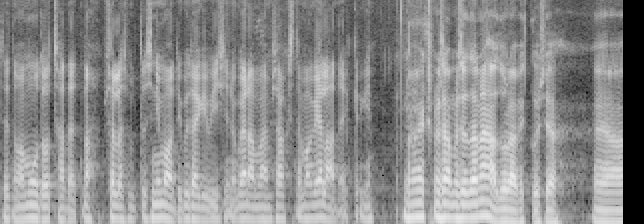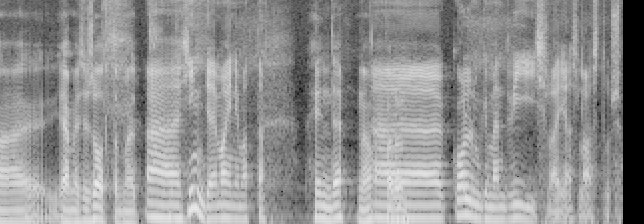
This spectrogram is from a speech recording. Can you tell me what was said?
teed oma muud otsad, et noh, selles mõttes niimoodi kuidagiviisi nagu enam-vähem saaks temaga elada ikkagi. no eks me saame seda näha tulevikus ja, ja jääme siis ootama, et äh,. hind jäi mainimata. hind jah, noh palun. Äh, kolmkümmend viis laias laastus,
